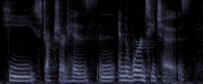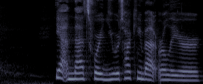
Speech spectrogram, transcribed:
he structured his and, and the words he chose. Yeah, and that's where you were talking about earlier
